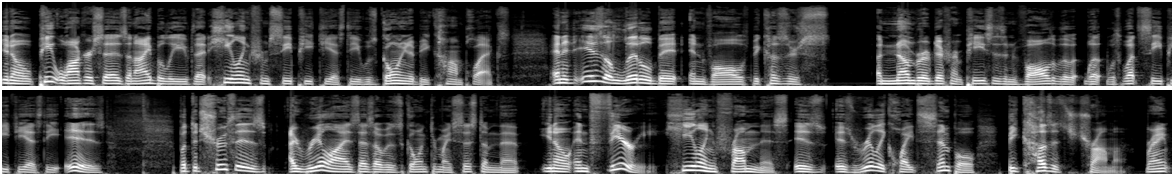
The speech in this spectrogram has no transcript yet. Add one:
you know, Pete Walker says, and I believe that healing from CPTSD was going to be complex. And it is a little bit involved because there's a number of different pieces involved with, with what CPTSD is. But the truth is, I realized as I was going through my system that, you know, in theory, healing from this is is really quite simple because it's trauma, right?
